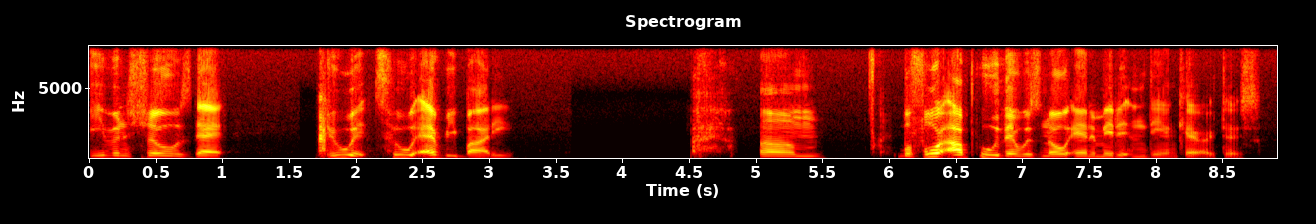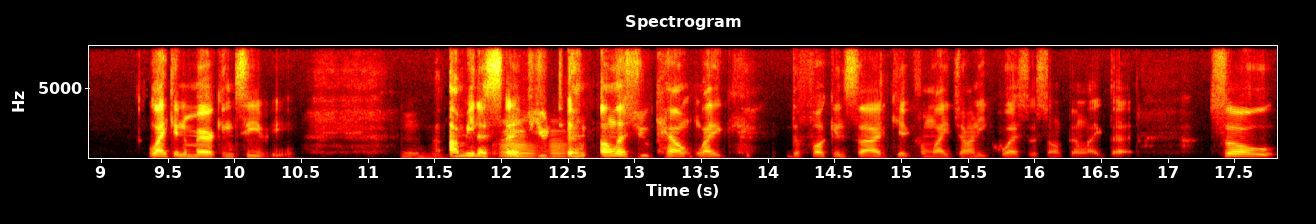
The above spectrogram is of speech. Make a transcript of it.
even shows that do it to everybody. Um, before Apu, there was no animated Indian characters, like in American TV. Mhm. I mean, it's- if you unless you count like the fucking sidekick from like Jonny Quest or something like that. So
